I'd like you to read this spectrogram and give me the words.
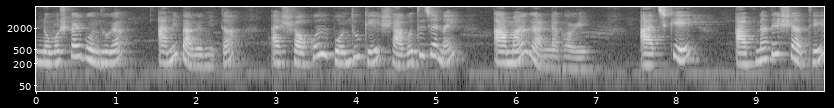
নমস্কার বন্ধুরা, আমি পারমিতা আর সকল বন্ধুকে স্বাগত জানাই আমার রান্নাঘরে। আজকে আপনাদের সাথে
